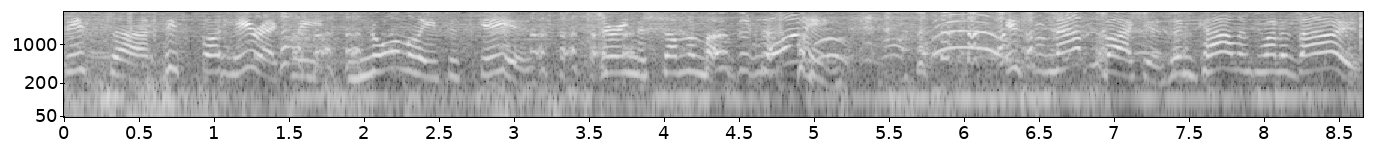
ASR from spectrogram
This uh, this spot here actually normally for skiers during the summer months. Oh, good morning. is for mountain bikers, and Karl is one of those.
